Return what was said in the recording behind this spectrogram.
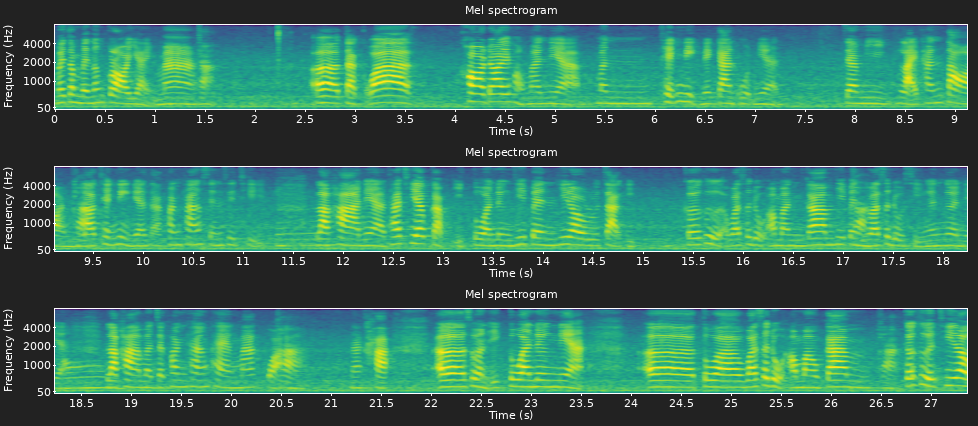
ไม่จำเป็นต้องกรอใหญ่มากค่ะ เอ่อแต่ว่าข้อด้อยของมันเนี่ยมันเทคนิคในการอุดเนี่ยจะมีหลายขั้นตอน ค่ะ แล้วเทคนิคเนี่ยจะค่อนข้างเซนซิทีฟอืมราคาเนี่ยถ้าเทียบกับอีกตัวหนึ่งที่เป็นที่เรารู้จักอีก ก็คือวัสดุอะมันกัมที่เป็นค่ะวัสดุสีเงินเงินๆเนี่ยอ๋อราคามันจะค่อนข้างแพงมากกว่าค่ะนะคะเอ่อส่วนอีกตัวหนึ่งเนี่ยเอ่อตัววัสดุอะมัลกัมค่ะ ก็คือที่เรา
